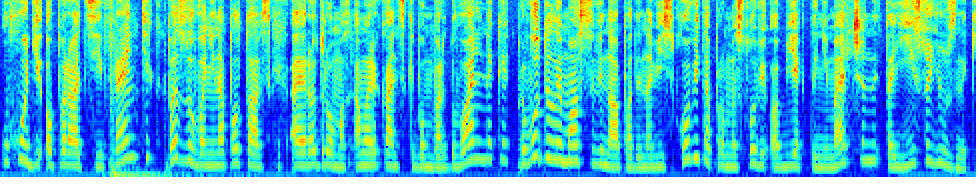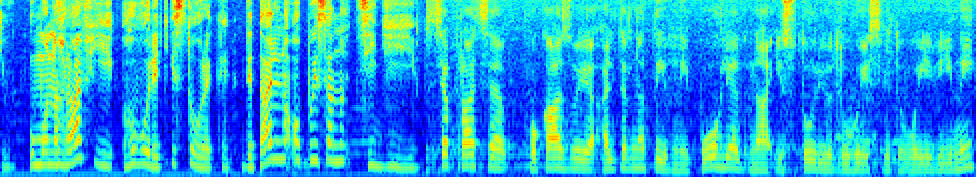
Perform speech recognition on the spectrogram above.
У ході операції Френтік, базовані на полтавських аеродромах американські бомбардувальники, проводили масові напади на військові та промислові об'єкти Німеччини та її союзників. У монографії, говорять історики, детально описано ці дії. Ця праця показує альтернативний погляд на історію Другої світової війни,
